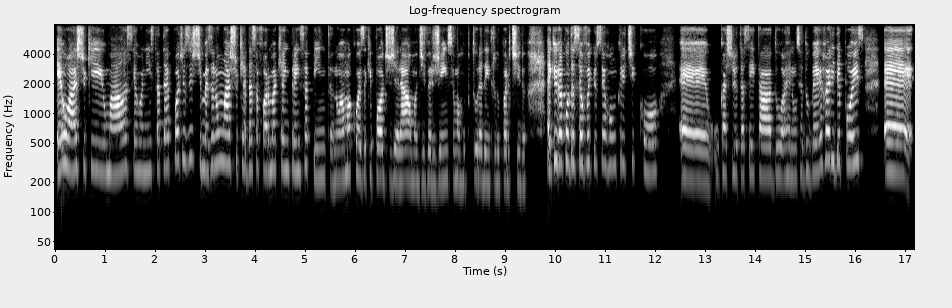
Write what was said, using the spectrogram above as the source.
eu acho que uma ala serronista até pode existir, mas eu não acho que é dessa forma que a imprensa pinta. Não é uma coisa que pode gerar uma divergência, uma ruptura dentro do partido. É que o que aconteceu foi que o Serron criticou é, o Castilho ter aceitado a renúncia do Berrar e depois é,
